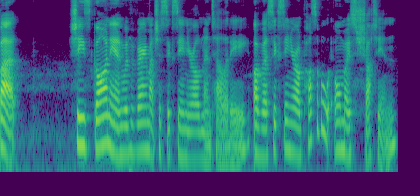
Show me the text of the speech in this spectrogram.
But she's gone in with a very much a 16 year old mentality of a 16 year old, possible almost shut in.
